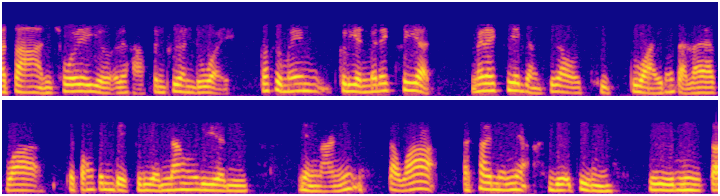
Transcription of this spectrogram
อาจารย์ช่วยได้เยอะเลยค่ะเป็นเพื่อนด้วย ก็คือไม่เรียนไม่ได้เครียด ไม่ได้เครียดอย่างที่เราคิดไว้ตั้งแต่แรกว่าจะต้องเป็นเด็กเรียนนั่งเรียนอย่างนั้น แต่ว่า assignment เนี่ย เยอะจริงคือมีต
